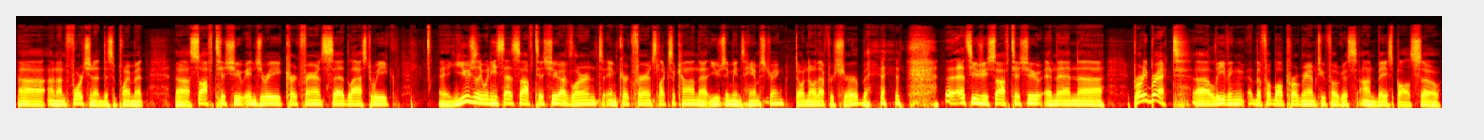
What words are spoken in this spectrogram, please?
an unfortunate disappointment. soft tissue injury. Kirk Ferentz said last week uh, usually, when he says soft tissue, I've learned in Kirk Ferentz lexicon that usually means hamstring. Don't know that for sure, but that's usually soft tissue. And then uh, Brody Brecht uh, leaving the football program to focus on baseball. So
